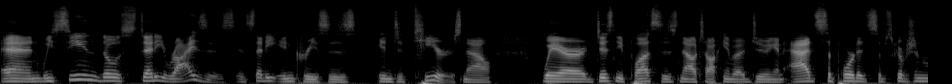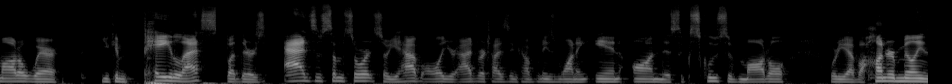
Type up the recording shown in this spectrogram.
and we've seen those steady rises and steady increases into tiers now. Where Disney Plus is now talking about doing an ad supported subscription model where you can pay less, but there's ads of some sort. So you have all your advertising companies wanting in on this exclusive model where you have 100 million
